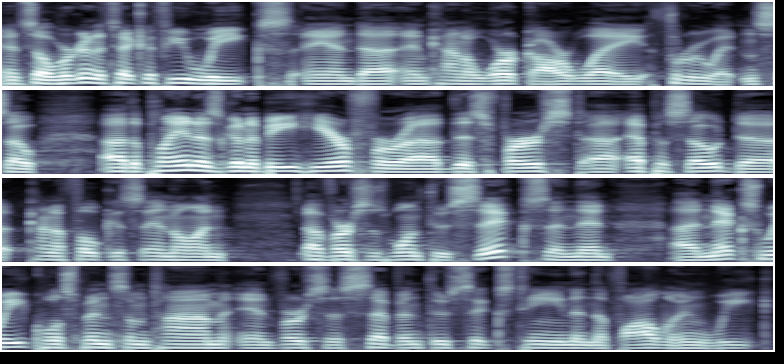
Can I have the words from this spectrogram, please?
and so we're going to take a few weeks and uh, and kind of work our way through it. And so uh, the plan is going to be here for uh, this first uh, episode to kind of focus in on. Uh, verses 1 through 6. And then next week, we'll spend some time in verses 7 through 16. And the following week,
